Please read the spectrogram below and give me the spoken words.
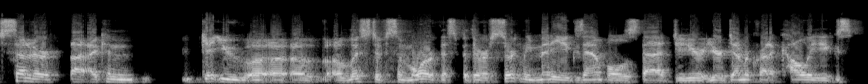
Senator, I can get you a, a, a, list of some more of this, but there are certainly many examples that your, your Democratic colleagues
